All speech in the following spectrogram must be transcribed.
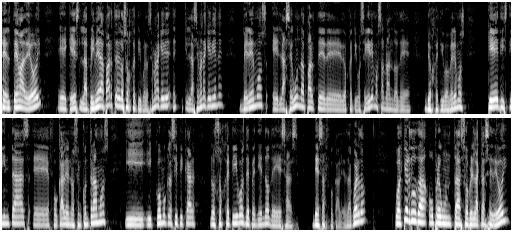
el tema de hoy, eh, que es la primera parte de los objetivos. La semana que, eh, la semana que viene veremos la segunda parte de, objetivos. Seguiremos hablando de, objetivos. Veremos qué distintas focales nos encontramos y, cómo clasificar los objetivos dependiendo de esas, de esas focales. ¿De acuerdo? Cualquier duda o pregunta sobre la clase de hoy,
